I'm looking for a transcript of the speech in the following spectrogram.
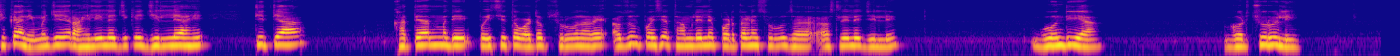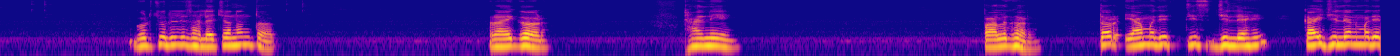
ठिकाणी म्हणजे राहिलेले जे काही जिल्हे आहे ती त्या खात्यांमध्ये पैसे तर वाटप सुरू होणार आहे. अजून पैसे थांबलेले पडताळणी सुरू झा असलेले जिल्हे गोंदिया गडचिरोली गडचिरोली झाल्याच्यानंतर रायगड ठाणे पालघर तर यामध्ये तीस जिल्हे आहे. काही जिल्ह्यांमध्ये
